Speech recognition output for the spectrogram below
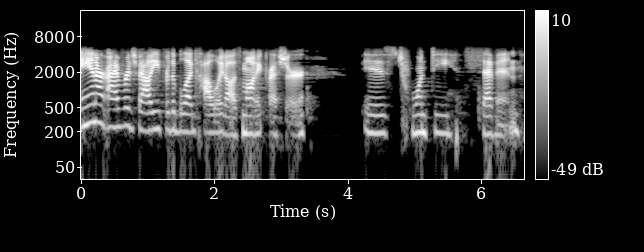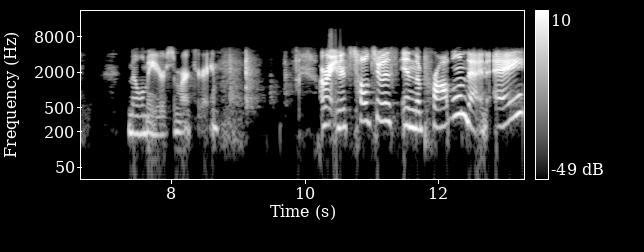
And our average value for the blood colloid osmotic pressure is 27 millimeters of mercury. All right, and it's told to us in the problem that in A,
